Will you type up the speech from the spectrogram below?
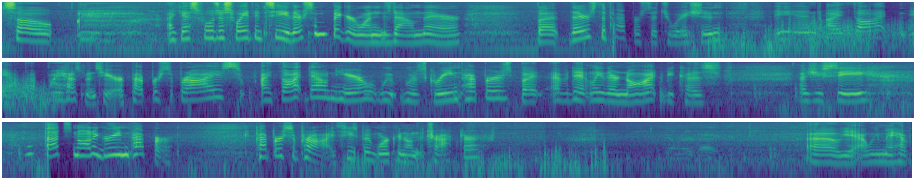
So, I guess we'll just wait and see. There's some bigger ones down there. But there's the pepper situation. And I thought, yeah, my husband's here. Pepper surprise. I thought down here was green peppers, but evidently they're not because, as you see, that's not a green pepper. Pepper surprise. He's been working on the tractor. Oh yeah, we may have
